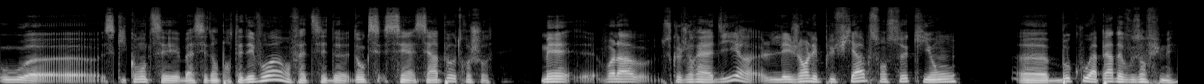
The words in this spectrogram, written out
où euh, ce qui compte, c'est bah, d'emporter des voix, en fait. C'est. Donc c'est un peu autre chose. Mais euh, voilà, ce que j'aurais à dire, les gens les plus fiables sont ceux qui ont euh, beaucoup à perdre de vous enfumer.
